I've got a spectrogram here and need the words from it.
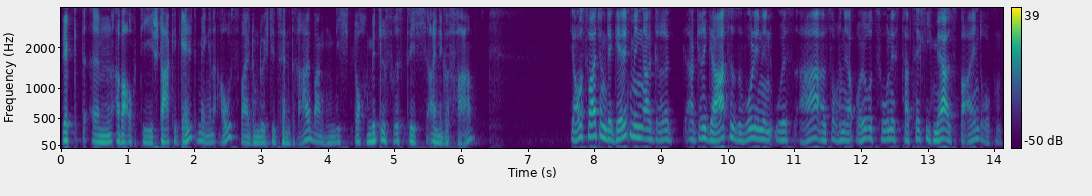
Birgt ähm, aber auch die starke Geldmengenausweitung durch die Zentralbanken nicht doch mittelfristig eine Gefahr? Die Ausweitung der Geldmengenaggregate sowohl in den USA als auch in der Eurozone ist tatsächlich mehr als beeindruckend.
